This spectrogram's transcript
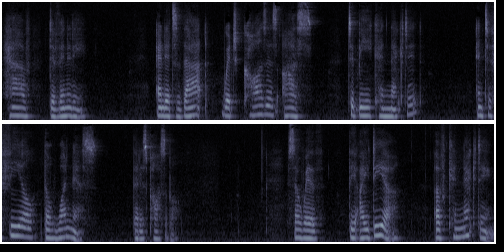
have divinity. And it's that which causes us to be connected and to feel the oneness that is possible. So, with the idea of connecting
